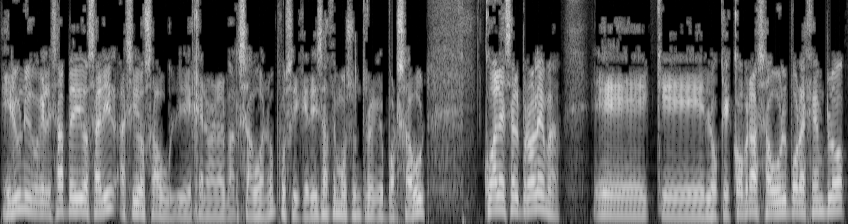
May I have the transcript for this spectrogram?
El único que les ha pedido salir ha sido Saúl y dijeron al Barça, bueno, pues si queréis hacemos un trueque por Saúl. ¿Cuál es el problema? Eh, que lo que cobra Saúl, por ejemplo,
